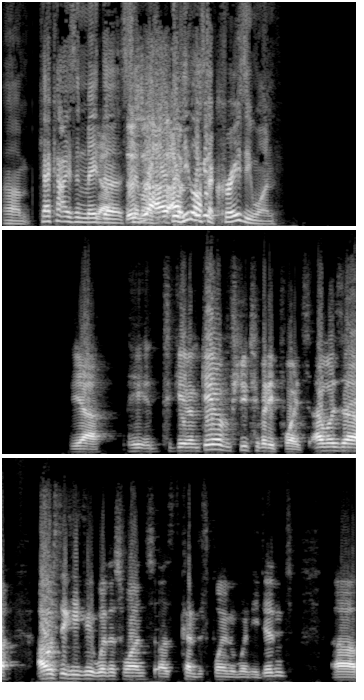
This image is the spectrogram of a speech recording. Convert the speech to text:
Um, Keckeisen made Yeah. the This is- semi. I- I Dude, was he lost a crazy one. Yeah. He to gave him gave him a few too many points. I was uh I was thinking he could win this one, so I was kind of disappointed when he didn't. Uh,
